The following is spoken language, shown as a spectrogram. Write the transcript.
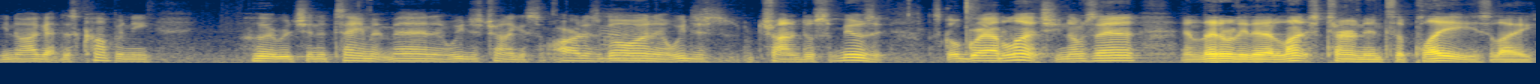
You know, I got this company." Hood Rich Entertainment, man, and we just trying to get some artists going, and we just trying to do some music. Let's go grab lunch, you know what I'm saying? And literally, that lunch turned into plays, like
